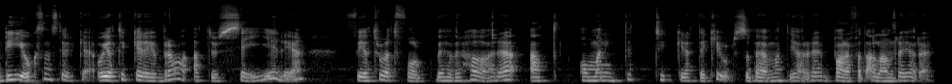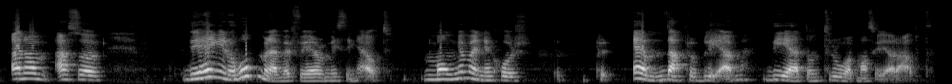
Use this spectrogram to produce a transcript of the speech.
det är också en styrka. Och jag tycker det är bra att du säger det. För jag tror att folk behöver höra att om man inte tycker att det är kul så behöver man inte göra det bara för att alla andra gör det. Alltså, det hänger nog ihop med det här med fear of missing out. Många människors enda problem det är att de tror att man ska göra allt.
